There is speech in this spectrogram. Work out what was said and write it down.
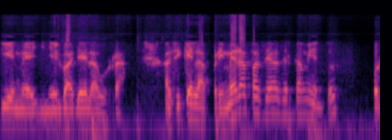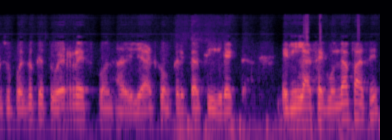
y en Medellín y el Valle de la Burra. Así que la primera fase de acercamientos, por supuesto que tuve responsabilidades concretas y directas. En la segunda fase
